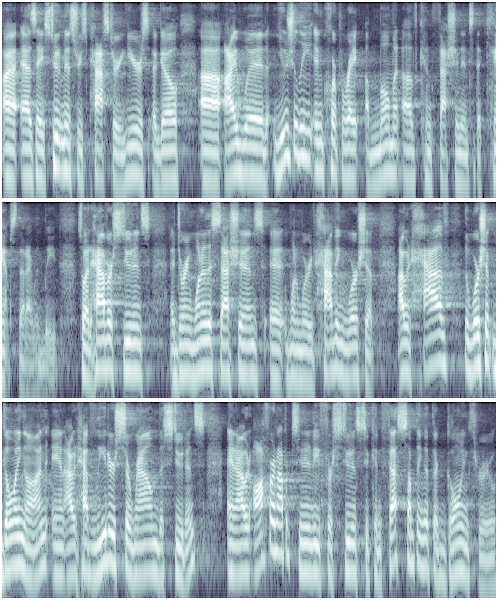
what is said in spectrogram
Uh, as a student ministries pastor years ago, uh, I would usually incorporate a moment of confession into the camps that I would lead. So I'd have our students uh, during one of the sessions uh, when we're having worship, I would have the worship going on and I would have leaders surround the students and I would offer an opportunity for students to confess something that they're going through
